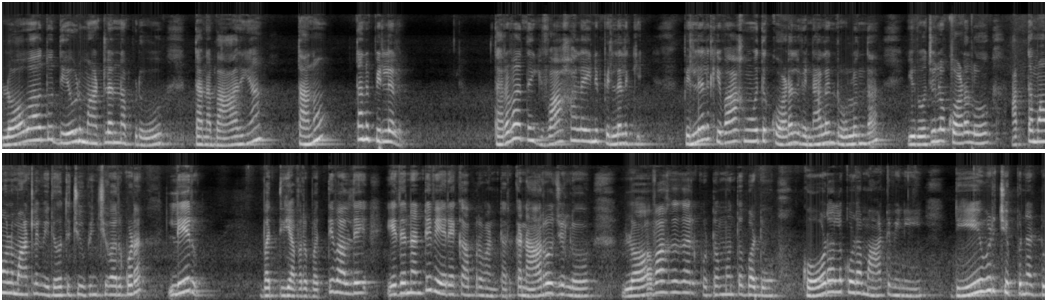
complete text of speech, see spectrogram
లోవాతో దేవుడు మాట్లాడినప్పుడు తన భార్య తను తన పిల్లలు. తర్వాత వివాహాలైన పిల్లలకి. పిల్లలకి వివాహం అయితే కోడలు వినాలని రూల్ ఉందా? ఈ రోజుల్లో కోడలు అత్తమామల మాటలు విధేయత చూపించేవారు కూడా లేరు. బత్తి ఎవరు బత్తి వాళ్ళదే. ఏదైనా అంటే వేరే కాపురం అంటారు. కానీ ఆ రోజుల్లో లోవాహ గారి కుటుంబంతో పాటు కోడలు కూడా మాట విని దేవుడు చెప్పినట్టు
